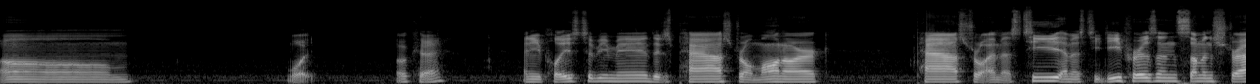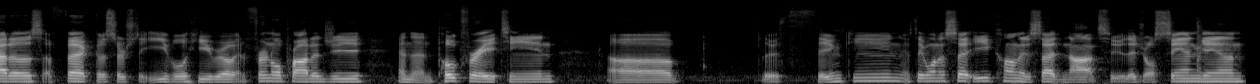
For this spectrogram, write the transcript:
Um, what? Okay. Any plays to be made? They just pass, draw Monarch, pass, draw MST, MSTD Prison, summon Stratos, effect, go search the evil hero, Infernal Prodigy, and then poke for 18. Uh, they're thinking if they want to set Econ, they decide not to. They draw Sangan,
